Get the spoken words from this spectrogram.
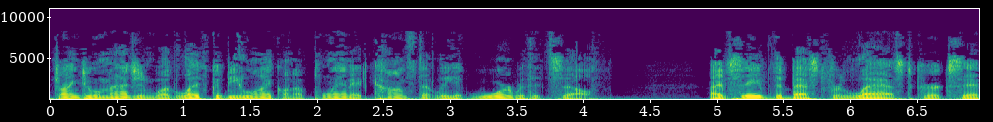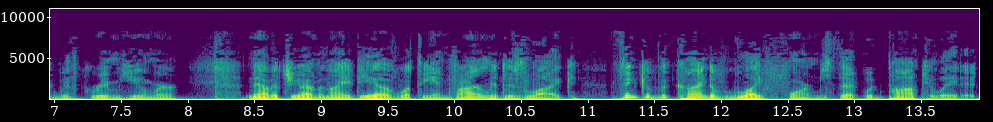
trying to imagine what life could be like on a planet constantly at war with itself. "I've saved the best for last," Kerk said with grim humor. "Now that you have an idea of what the environment is like, think of the kind of life forms that would populate it.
